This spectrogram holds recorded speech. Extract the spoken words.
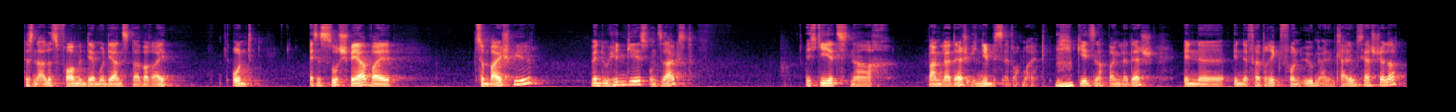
Das sind alles Formen der modernen Sklaverei. Und es ist so schwer, weil zum Beispiel, wenn du hingehst und sagst, ich gehe jetzt nach Bangladesch, ich nehme das einfach mal, mhm. ich gehe jetzt nach Bangladesch in eine, in eine Fabrik von irgendeinem Kleidungshersteller,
